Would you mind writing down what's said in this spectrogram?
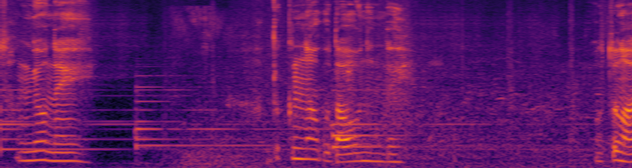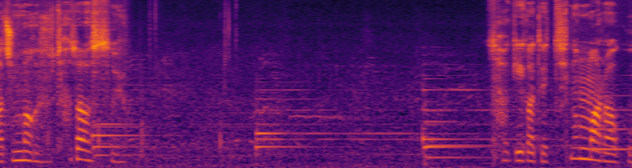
작년에 학교 끝나고 나오는데 어떤 아줌마가 저 찾아왔어요. 자기가 내 친엄마라고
